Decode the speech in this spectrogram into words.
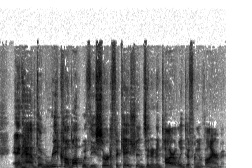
and have them re come up with these certifications in an entirely different environment.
